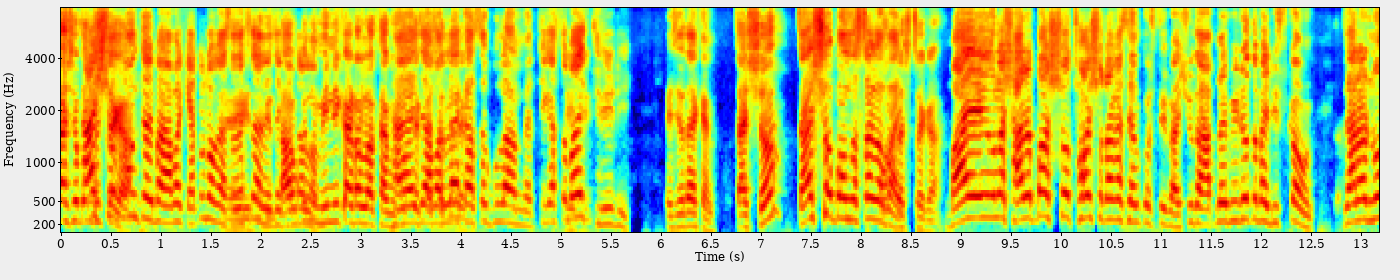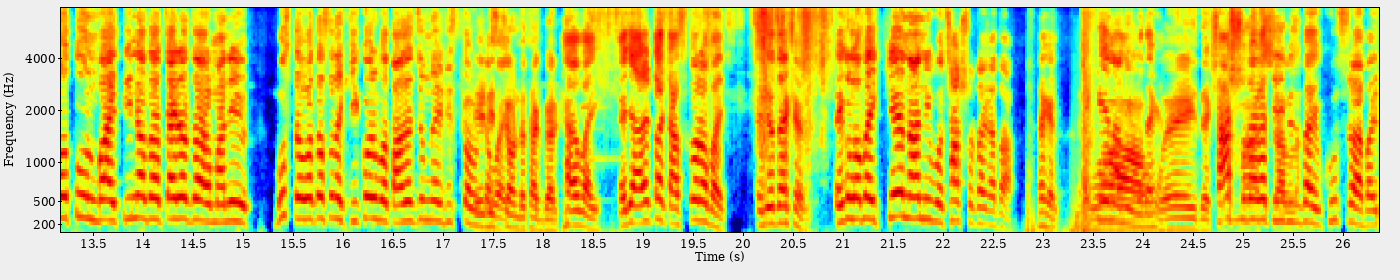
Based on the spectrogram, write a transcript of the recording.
450 টাকা? পঞ্চাশ ভাই আবার ক্যাটালগ আছে দেখছেন? এই যে তাও কিন্তু মিনি ক্যাটালগ থাকবে হ্যাঁ এই যে আবার লেখা আছে গুলাম আহমেদ, ঠিক আছে ভাই? এই যে দেখেন 450 চারশো পঞ্চাশ টাকা ভাই। টাকা। ভাই এগুলো সাড়ে পাঁচশো ছয়শো টাকা সেল করছি ভাই। শুধু আপনার ভিডিওতে ভাই ডিসকাউন্ট যারা নতুন ভাই তিন হাজার চার হাজার মানে বুঝতে পারতেছে না কি করব তাদের জন্য এই ডিসকাউন্ট থাকবে আর হ্যাঁ ভাই এই যে আরেকটা কাজ করা ভাই এই যে দেখেন। এগুলো ভাই কে না নিবো সাতশো টাকা তা দেখেন কে না নিবো দেখেন। সাতশো টাকা থ্রি পিস ভাই খুচরা ভাই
